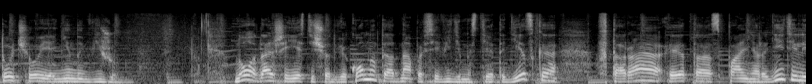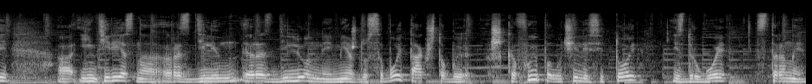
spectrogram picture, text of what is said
То, чего я ненавижу. Ну а дальше есть еще две комнаты. Одна, по всей видимости, это детская, вторая это спальня родителей. А, интересно разделен, разделенные между собой так, чтобы шкафы получились и той, и с другой стороны.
